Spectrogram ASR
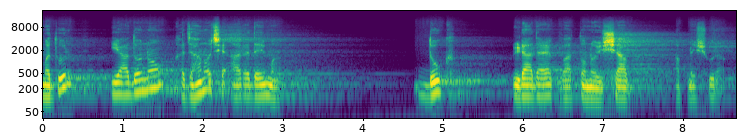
મધુર યાદોનો ખજાનો છે આ હૃદયમાં. દુઃખ, પીડાદાયક વાતોનો હિસાબ આપણે શું રાખવો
